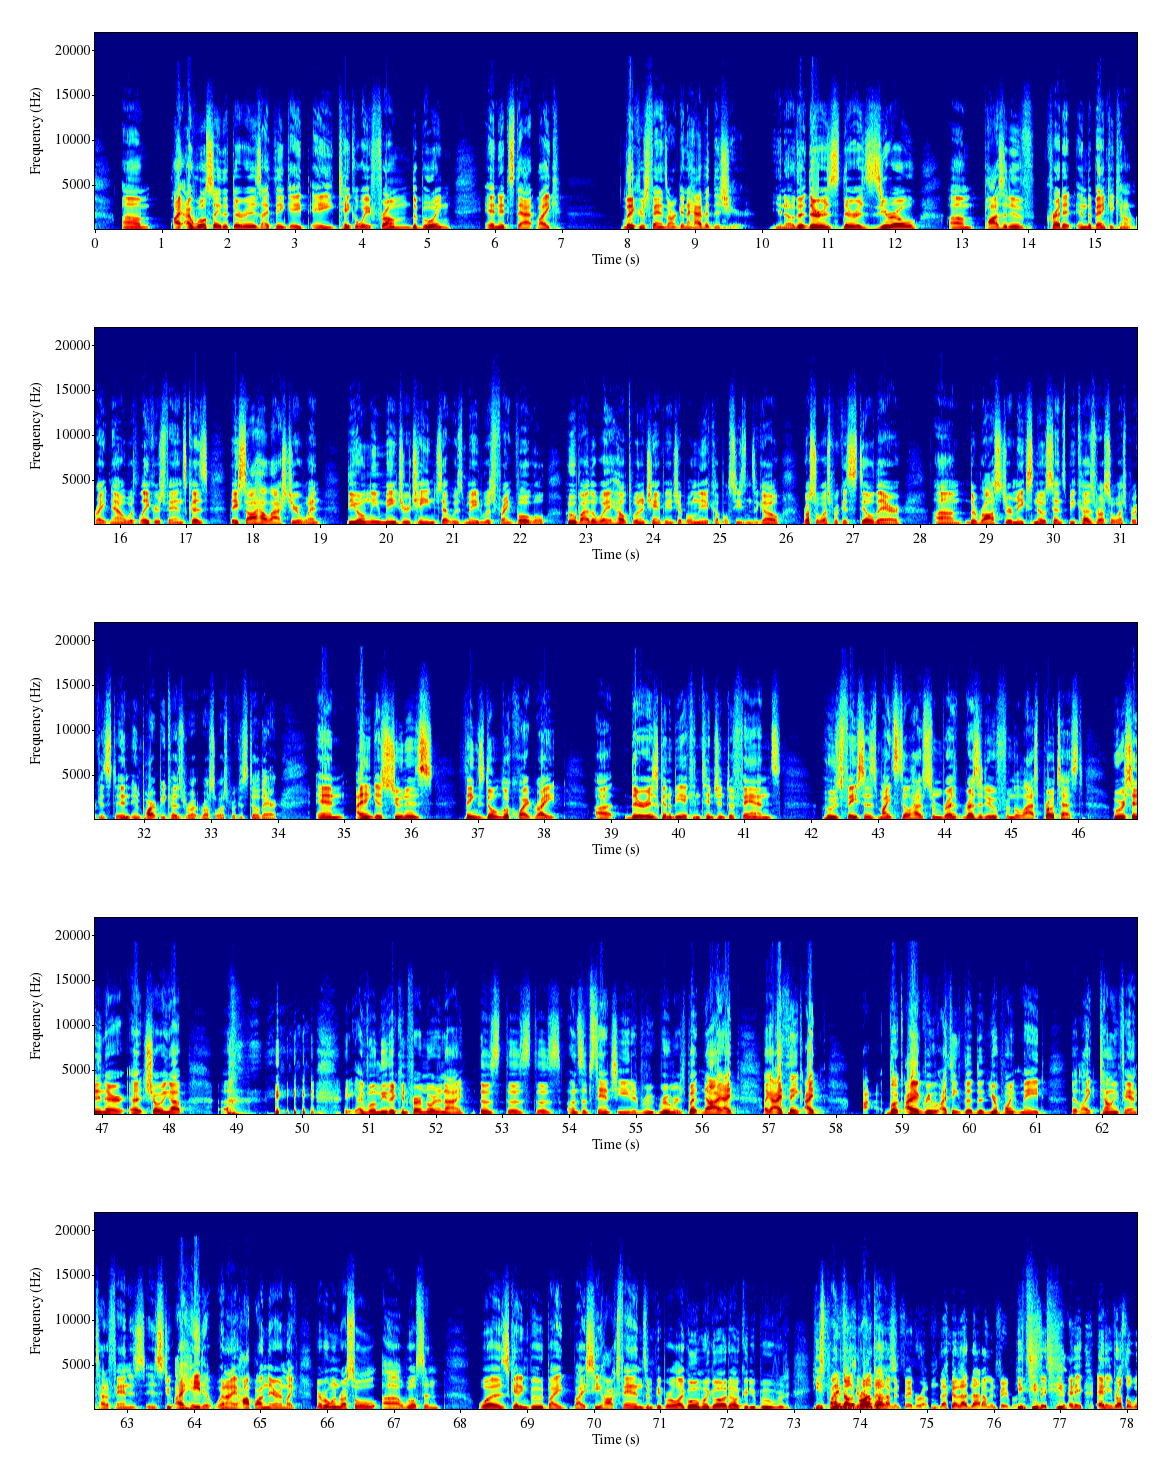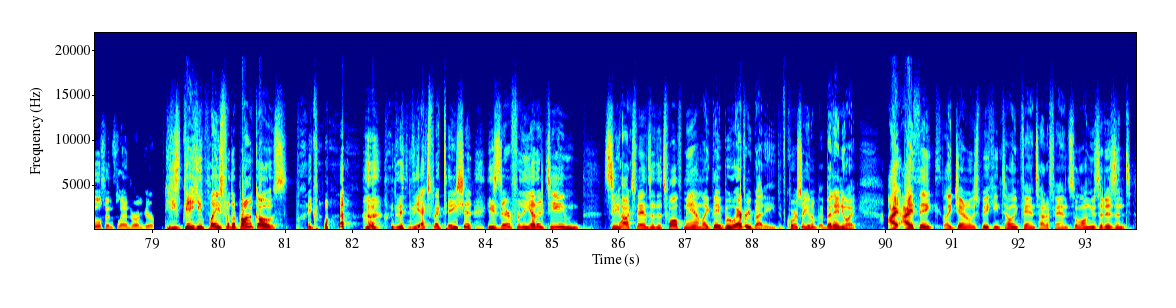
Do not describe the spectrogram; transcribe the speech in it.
um, I, I will say that there is, I think, a a takeaway from the booing, and it's that like Lakers fans aren't going to have it this year. You know, there is there is zero um, positive credit in the bank account right now with Lakers fans because they saw how last year went. The only major change that was made was Frank Vogel, who, by the way, helped win a championship only a couple seasons ago. Russell Westbrook is still there. Um, the roster makes no sense because Russell Westbrook is in, in part because Ru- Russell Westbrook is still there. And I think as soon as things don't look quite right, uh, there is going to be a contingent of fans whose faces might still have some re- residue from the last protest who are sitting there uh, showing up. Uh, I will neither confirm nor deny those those those unsubstantiated ru- rumors. But no, I, I like I think I, I look. I agree. I think that the, your point made that like telling fans how to fan is is stupid. I hate it when I hop on there and like remember when Russell uh, Wilson was getting booed by by Seahawks fans, and people were like, "Oh my God, how can you boo?" He's playing no, for the see, Broncos. That I'm in favor of. That, that, that I'm in favor of. He, he, see, he, any any Russell Wilson slander, I'm here. He's he plays for the Broncos. Like what? the, the expectation, he's there for the other team. Seahawks fans are the 12th man. Like they boo everybody. Of course they're gonna. But anyway, I I think like generally speaking, telling fans how to fan, so long as it isn't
